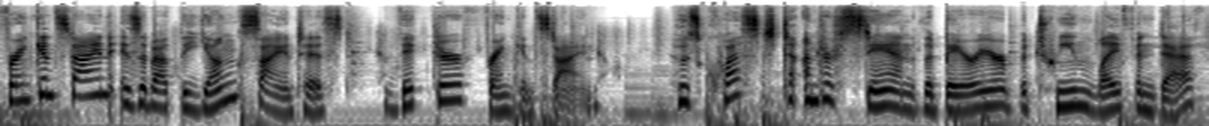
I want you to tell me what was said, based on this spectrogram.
Frankenstein is about the young scientist Victor Frankenstein, whose quest to understand the barrier between life and death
